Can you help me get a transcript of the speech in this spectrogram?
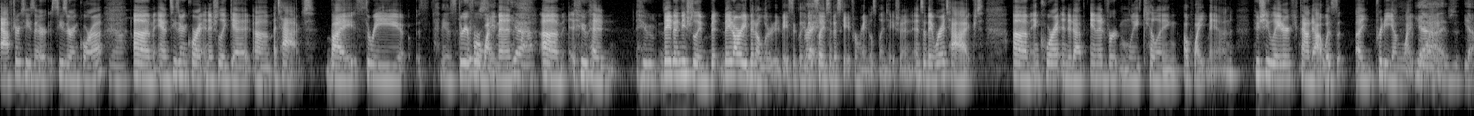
after caesar caesar and cora yeah. um, and caesar and cora initially get um, attacked by three i think it was three or four white men yeah. um, who had who they'd initially been, they'd already been alerted basically right. that slaves had escaped from randall's plantation and so they were attacked um, and Cora ended up inadvertently killing a white man who she later found out was a pretty young white boy. Yeah, was, yeah.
